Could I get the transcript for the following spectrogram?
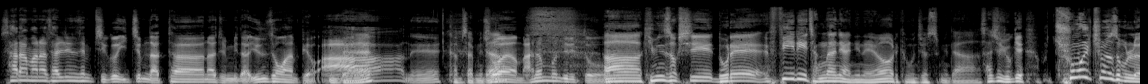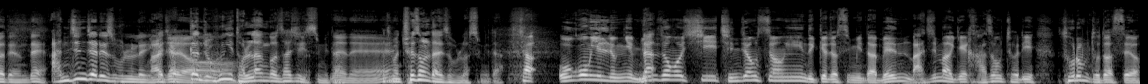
사람 하나 살리는 셈 치고 이쯤 나타나 줍니다. 윤성호 한 표. 아, 네. 감사합니다. 좋아요. 많은 분들이 또. 아, 김인석 씨 노래 필이 장난이 아니네요. 이렇게 문자 였습니다 사실 이게 춤을 추면서 불러야 되는데 앉은 자리에서 부르려니까 맞아요. 약간 좀 흥이 덜 난 건 사실 있습니다. 네네. 하지만 최선을 다해서 불렀습니다. 자, 5016님, 네. 윤성호 씨 진정성이 느껴졌습니다. 맨 마지막에 가성철이 소름 돋았어요.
